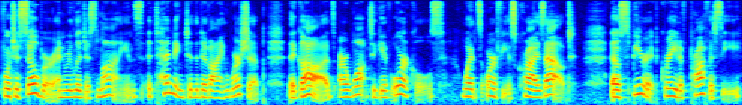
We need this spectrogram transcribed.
For to sober and religious minds, attending to the divine worship, the gods are wont to give oracles, whence Orpheus cries out, Thou spirit great of prophecy,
